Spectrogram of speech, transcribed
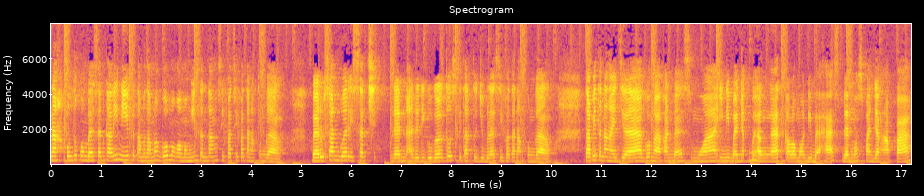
Nah, untuk pembahasan kali ini, pertama-tama gue mau ngomongin tentang sifat-sifat anak tunggal. Barusan gue research dan ada di Google tuh sekitar 17 sifat anak tunggal. Tapi tenang aja, gue gak akan bahas semua. Ini banyak banget kalau mau dibahas dan mau sepanjang apa.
